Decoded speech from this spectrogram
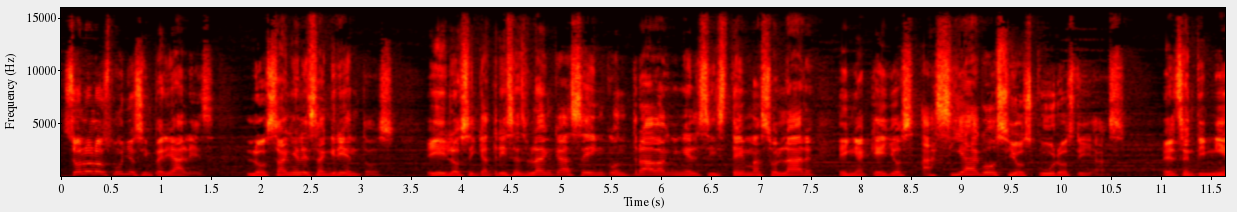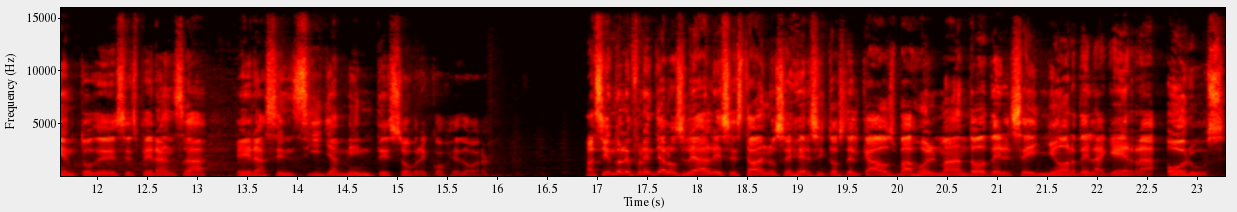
Solo los puños imperiales, los ángeles sangrientos y los cicatrices blancas se encontraban en el sistema solar en aquellos asiagos y oscuros días. El sentimiento de desesperanza era sencillamente sobrecogedor. Haciéndole frente a los leales estaban los ejércitos del caos bajo el mando del señor de la guerra Horus,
